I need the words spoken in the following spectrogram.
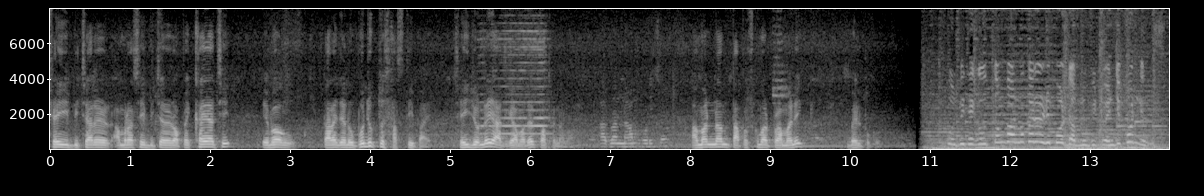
সেই বিচারের আমরা সেই বিচারের অপেক্ষায় আছি এবং তারা যেন উপযুক্ত শাস্তি পায়। সেই জন্যই আজকে আমাদের পথে নামা। আমার নাম তাপস কুমার প্রামাণিক বেলপুকুর। কুলপি থেকে উত্তম কর্মকারের report WB twenty four news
